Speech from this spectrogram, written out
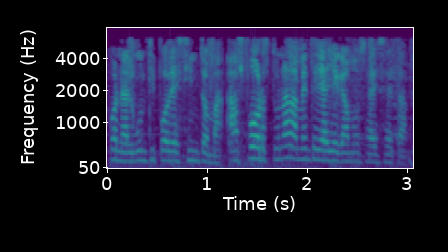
con algún tipo de síntoma. Afortunadamente ya llegamos a esa etapa.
